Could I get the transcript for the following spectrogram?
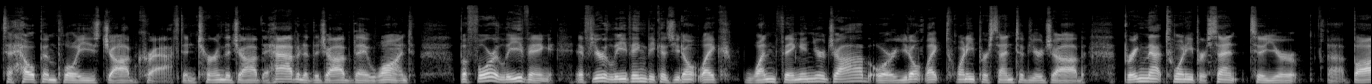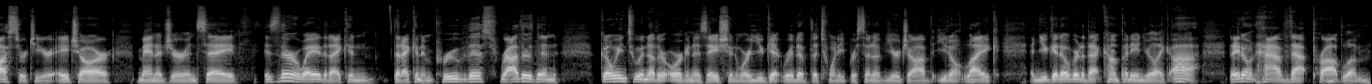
to help employees job craft and turn the job they have into the job they want. Before leaving, if you're leaving because you don't like one thing in your job or you don't like 20% of your job, bring that 20% to your uh, boss or to your HR manager and say, "Is there a way that I can that I can improve this?" Rather than going to another organization where you get rid of the 20% of your job that you don't like and you get over to that company and you're like, "Ah, they don't have that problem.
